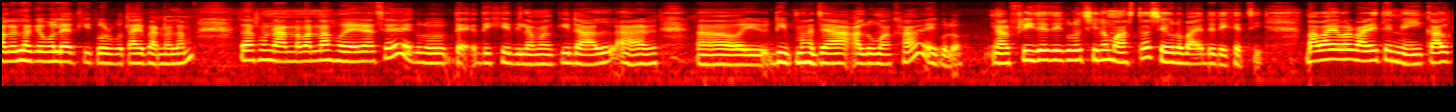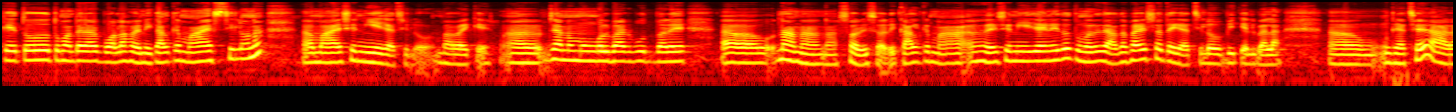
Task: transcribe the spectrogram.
ভালো লাগে বলে আর কি করব? তাই বানালাম। তো এখন রান্না বান্না হয়ে গেছে। এগুলো দেখিয়ে দিলাম আর কি, ডাল আর ওই ডিম ভাজা, আলু মাখা, এগুলো। আর ফ্রিজে যেগুলো ছিল মাছটা, সেগুলো বাইরে রেখেছি। বাবাই আবার বাড়িতে নেই। কালকে তো তোমাদের আর বলা হয়নি। কালকে মা এসেছিল না মা এসে নিয়ে গেছিল বাবাইকে। আর জানো, মঙ্গলবার, বুধবারে না না না সরি সরি কালকে মা এসে নিয়ে যায়নি তো, তোমাদের দাদা ভাইয়ের সাথে গেছিল বিকেলবেলা গেছে। আর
